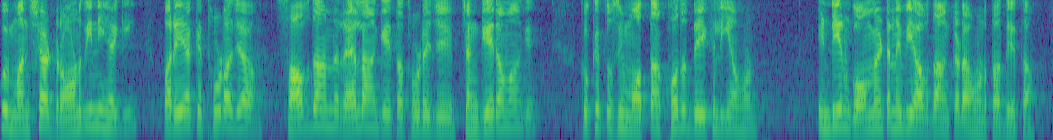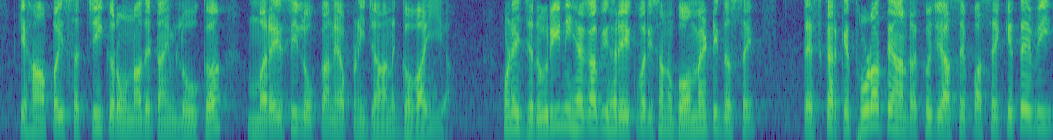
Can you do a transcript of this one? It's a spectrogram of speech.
ਕੋਈ ਮਨਸ਼ਾ ਡਰਾਉਣ ਦੀ ਨਹੀਂ ਹੈਗੀ। ਪਰ ਇਹ ਆ ਕਿ ਥੋੜਾ ਜਿਹਾ ਸਾਵਧਾਨ ਰਹਿ ਲਾਂਗੇ ਤਾਂ ਥੋੜੇ ਜੇ ਚੰਗੇ ਰਵਾਂਗੇ। ਕਿਉਂਕਿ ਤੁਸੀਂ ਮੌਤਾਂ ਖੁਦ ਦੇਖ ਲੀਆਂ ਹੁਣ। ਇੰਡੀਅਨ ਗਵਰਨਮੈਂਟ ਨੇ ਵੀ ਆਪਦਾ ਅੰਕੜਾ ਹੁਣ ਤਾਂ ਦੇਤਾ ਕਿ ਹਾਂ ਭਾਈ ਸੱਚੀ ਕਰੋਨਾ ਦੇ ਟਾਈਮ ਲੋਕ ਮਰੇ ਸੀ, ਲੋਕਾਂ ਨੇ ਆਪਣੀ ਜਾਨ ਗਵਾਈ ਆ। ਹੁਣ ਇਹ ਜ਼ਰੂਰੀ ਨਹੀਂ ਹੈਗਾ ਵੀ ਹਰੇਕ ਵਾਰੀ ਸਾਨੂੰ ਗਵਰਨਮੈਂਟ ਹੀ ਦੱਸੇ। ਤਾਂ ਇਸ ਕਰਕੇ ਥੋੜਾ ਧਿਆਨ ਰੱਖੋ ਜੇ ਆਸੇ-ਪਾਸੇ ਕਿਤੇ ਵੀ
